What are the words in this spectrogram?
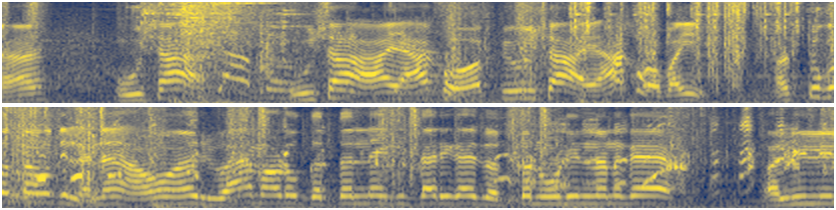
ಹಾ ಉಷಾ ಉಷಾ, ಯಾಕೋ? ಪಿಯೂಷ ಯಾಕೋ ಬಾಯಿ ಅಷ್ಟು ಗೊತ್ತಾಗೋದಿಲ್ಲ. ಅವ ರಿವಾಯ್ ಮಾಡೋ ಗದ್ದಲ್ನಾಗ ಇದ್ದಾರೆ ಈಗ ಜೊತೆ ನೋಡಿಲ್ಲ ನನಗೆ. ಅಲ್ಲಿ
